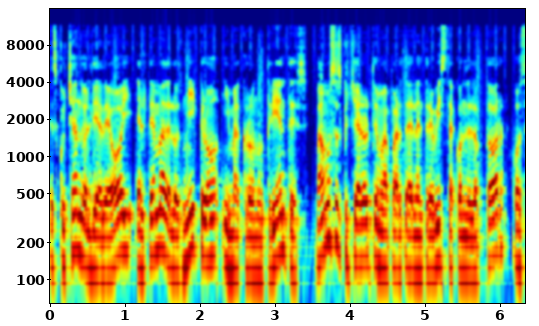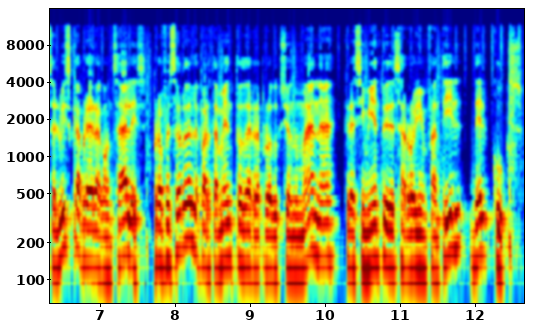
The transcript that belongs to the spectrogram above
escuchando el día de hoy el tema de los micro y macronutrientes. Vamos a escuchar la última parte de la entrevista con el doctor José Luis Cabrera González, profesor del Departamento de Reproducción Humana, Crecimiento y Desarrollo Infantil del CUCS.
